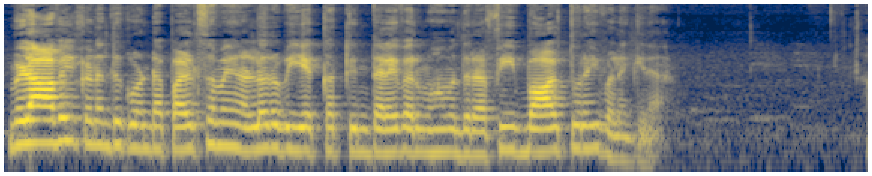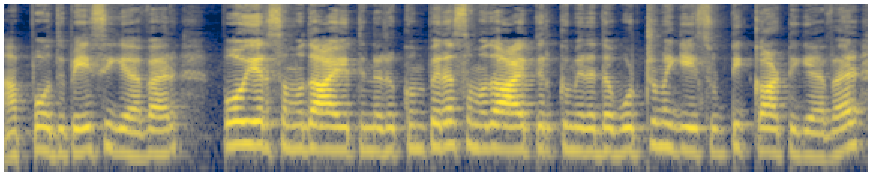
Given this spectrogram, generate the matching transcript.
விழாவில் கலந்து கொண்ட பல்சமய நல்லுறவு இயக்கத்தின் தலைவர் முகமது ரஃபி வாழ்த்துறை வழங்கினார். அப்போது பேசிய அவர் போயர் சமுதாயத்தினருக்கும் பிற சமுதாயத்திற்கும் இருந்த ஒற்றுமையை சுட்டிக்காட்டிய அவர்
